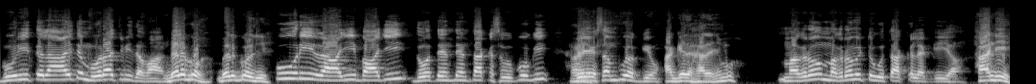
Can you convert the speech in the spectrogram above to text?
ਬੂਰੀ ਤਿਲਾਂ ਵਾਲੀ ਤੇ ਮੋਰਾ ਚ ਵੀ ਦਵਾਂਗੇ। ਬਿਲਕੁਲ ਬਿਲਕੁਲ ਜੀ। ਪੂਰੀ ਰਾਜੀ ਬਾਜੀ ਦੋ ਤਿੰਨ ਦਿਨ ਤੱਕ ਸੂਪ ਹੋਗੀ। ਵੇਖ ਸੰਭੂ ਅੱਗਿਓ। ਅੱਗੇ ਦਿਖਾ ਦੇ ਸ਼ੰਭੂ। ਮਗਰੋਂ ਮਗਰੋਂ ਵੀ ਟੂ ਤੱਕ ਲੱਗੀ ਆ। ਹਾਂਜੀ।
